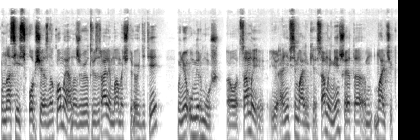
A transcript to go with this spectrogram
у нас есть общая знакомая, она живет в Израиле, мама четырех детей. У нее умер муж. Вот, самый, они все маленькие. Самый меньший – это мальчик.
